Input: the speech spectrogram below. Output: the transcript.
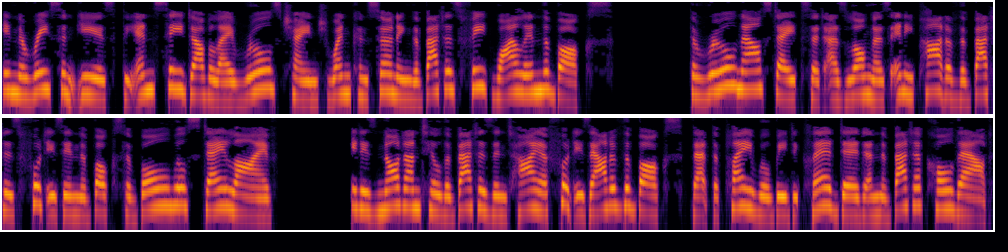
In the recent years, the NCAA rules changed when concerning the batter's feet while in the box. The rule now states that as long as any part of the batter's foot is in the box the ball will stay live. It is not until the batter's entire foot is out of the box, that the play will be declared dead and the batter called out.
